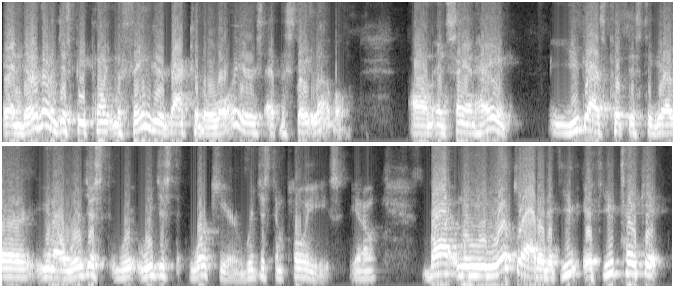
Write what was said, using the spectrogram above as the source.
and they're going to just be pointing the finger back to the lawyers at the state level um, and saying, "Hey, you guys put this together. You know, we're just we, we just work here. We're just employees. You know." But when you look at it, if you if you take it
